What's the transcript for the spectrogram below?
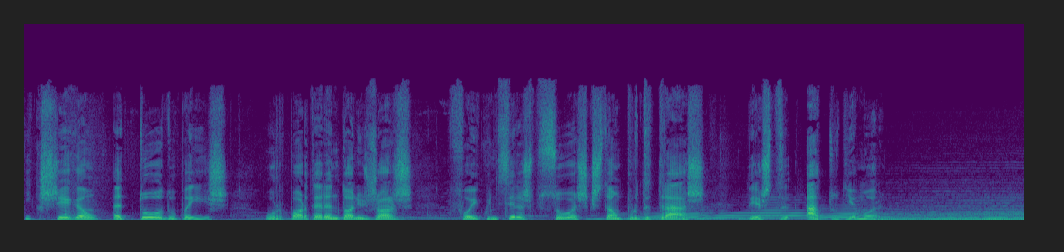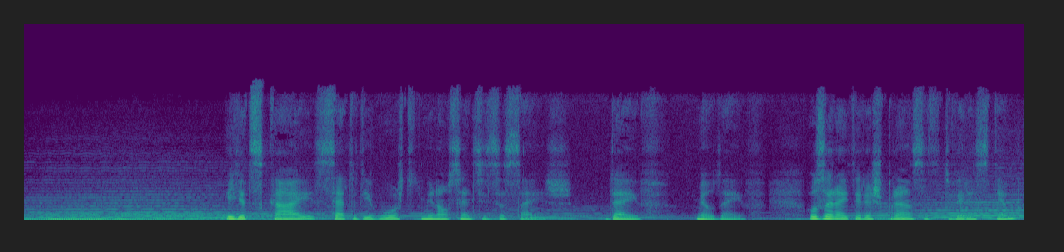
e que chegam a todo o país. O repórter António Jorge foi conhecer as pessoas que estão por detrás deste ato de amor. Ilha de Skye, 7 de agosto de 1916. Dave meu Dave, ousarei ter a esperança de te ver em setembro?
